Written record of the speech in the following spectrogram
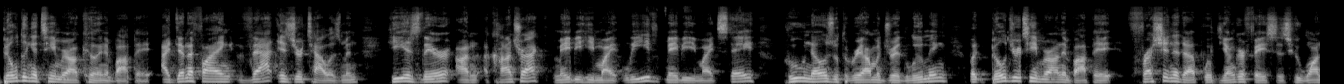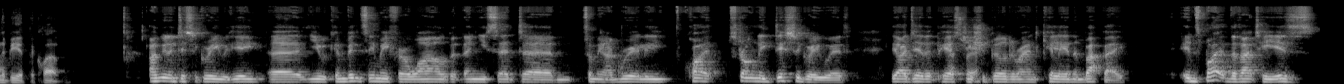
building a team around Kylian Mbappe, identifying that is your talisman. He is there on a contract. Maybe he might leave, maybe he might stay. Who knows with Real Madrid looming? But build your team around Mbappe, freshen it up with younger faces who want to be at the club. I'm going to disagree with you. Uh, you were convincing me for a while, but then you said um, something I really quite strongly disagree with the idea that PSG should build around Kylian Mbappe. In spite of the fact he is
